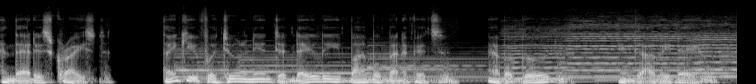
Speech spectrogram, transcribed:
and that is Christ. Thank you for tuning in to Daily Bible Benefits. Have a good and godly day.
